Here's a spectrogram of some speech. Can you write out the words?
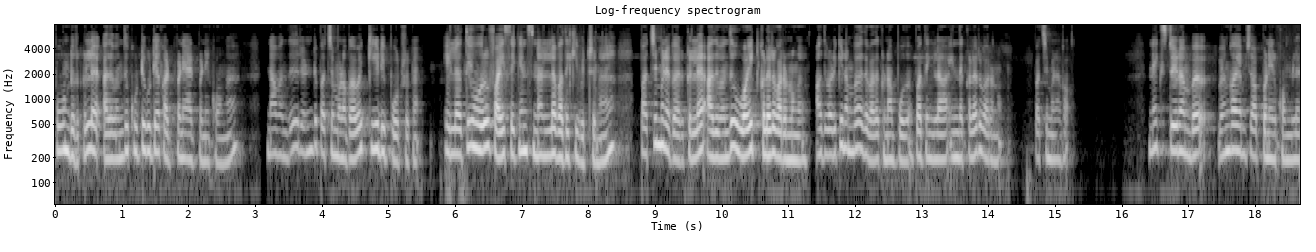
பூண்டு இருக்குல்ல அதை வந்து குட்டி குட்டியாக கட் பண்ணி ஆட் பண்ணிக்கோங்க. நான் வந்து ரெண்டு பச்சை மிளகாவை கீடி போட்டிருக்கேன். எல்லாத்தையும் ஒரு ஃபைவ் செகண்ட்ஸ் நல்லா வதக்கி விட்டுருங்க. பச்சை மிளகாய் இருக்குல்ல அது வந்து ஒயிட் கலர் வரணுங்க. அது வரைக்கும் நம்ம அதை வதக்கினா போதும். பார்த்தீங்களா இந்த கலர் வரணும் பச்சை மிளகாய். நெக்ஸ்ட்டு நம்ம வெங்காயம் சாப் பண்ணியிருக்கோம்ல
